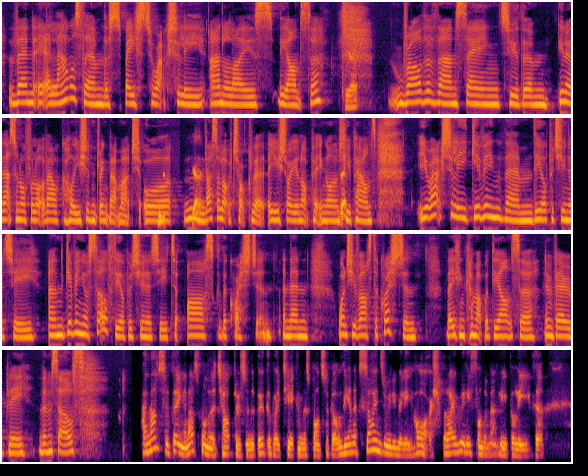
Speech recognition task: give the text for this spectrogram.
then it allows them the space to actually analyze the answer. Yeah rather than saying to them, you know, that's an awful lot of alcohol, you shouldn't drink that much, or mm, yeah. that's a lot of chocolate, are you sure you're not putting on a yeah. few pounds? You're actually giving them the opportunity and giving yourself the opportunity to ask the question. And then once you've asked the question, they can come up with the answer invariably themselves. And that's the thing, and that's one of the chapters in the book about taking responsibility. And it sounds really, really harsh, but I really fundamentally believe that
